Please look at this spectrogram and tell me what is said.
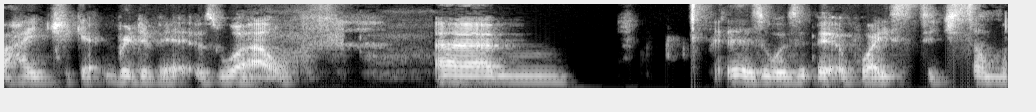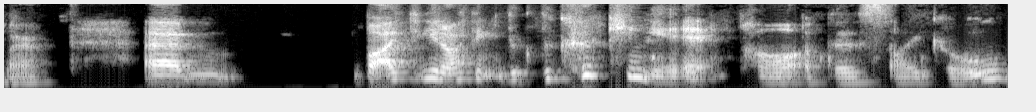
how you get rid of it as well. Um, there's always a bit of wastage somewhere. Um, but I, you know, I think the, the cooking it part of the cycle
